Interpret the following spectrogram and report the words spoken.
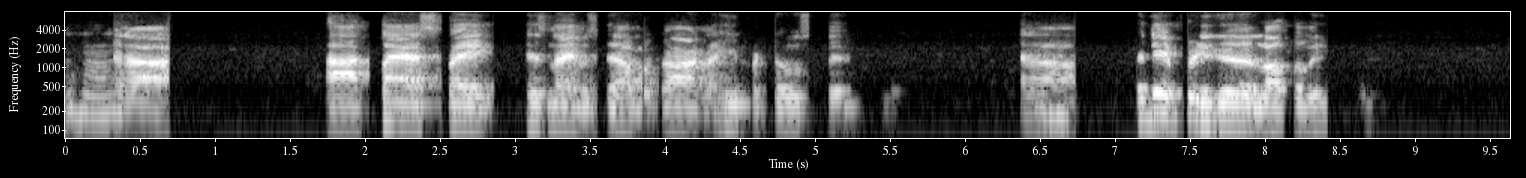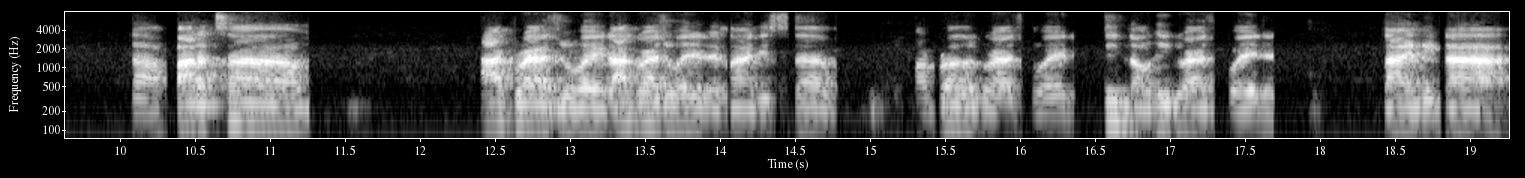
Mm-hmm. And uh, our classmate, his name is Delbert Gardner, he produced it. and uh, it did pretty good locally. Uh, by the time I graduated, I graduated in '97. My brother graduated. He know he graduated '99.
